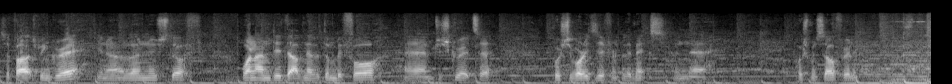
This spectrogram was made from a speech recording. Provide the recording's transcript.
So far it's been great, you know, learn new stuff, one-handed that I've never done before. Um, just great to push the body to different limits and uh, push myself really.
